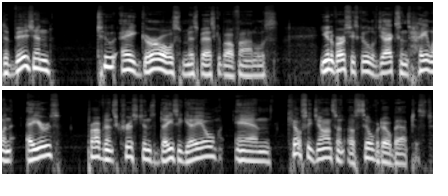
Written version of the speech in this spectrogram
Division 2A girls Miss Basketball finalists University School of Jackson's Halen Ayers, Providence Christian's Daisy Gale, and Kelsey Johnson of Silverdale Baptist.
